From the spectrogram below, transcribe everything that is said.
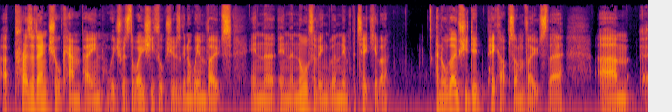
a presidential campaign, which was the way she thought she was going to win votes in the in the north of England in particular. And although she did pick up some votes there, um, uh,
